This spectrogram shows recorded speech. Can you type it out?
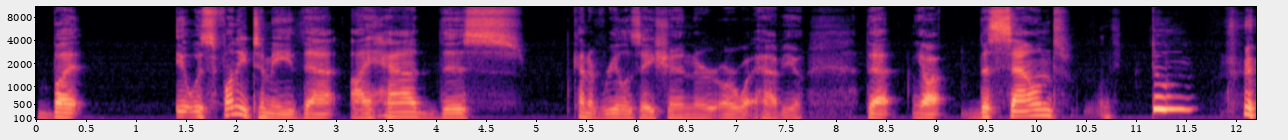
But it was funny to me that I had this kind of realization or, or what have you that you know the sound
